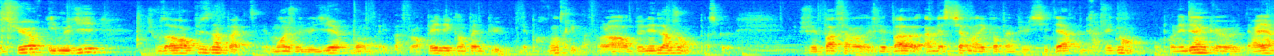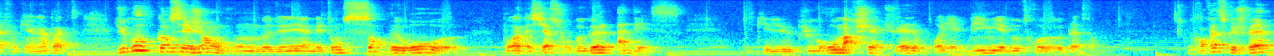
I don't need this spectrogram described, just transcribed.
sûr, il me dit je voudrais avoir plus d'impact. Et moi, je vais lui dire bon, il va falloir payer des campagnes pub. Mais par contre, il va falloir donner de l'argent parce que je vais, pas faire, je vais pas investir dans les campagnes publicitaires gratuitement. Vous comprenez bien que derrière, il faut qu'il y ait un impact. Du coup, quand ces gens vont me donner, admettons, 100 euros euh, pour investir sur Google ADS, qui est le plus gros marché actuel, il y a Bing, il y a d'autres euh, plateformes. Donc en fait, ce que je fais,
